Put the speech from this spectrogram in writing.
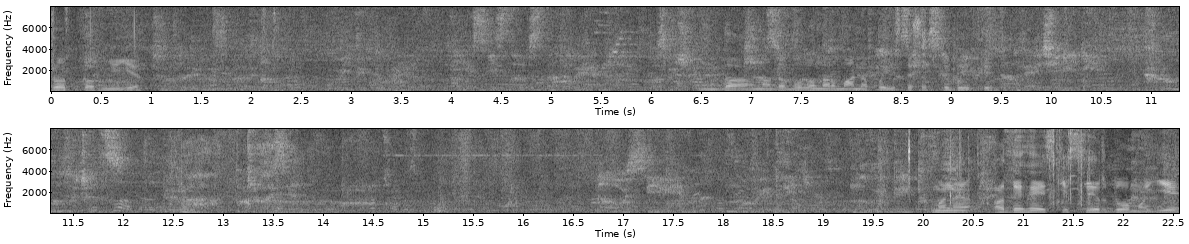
жорстко гніє. Да, треба було нормально поїсти, щоб сюди йти. У мене адигейський сир вдома є.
